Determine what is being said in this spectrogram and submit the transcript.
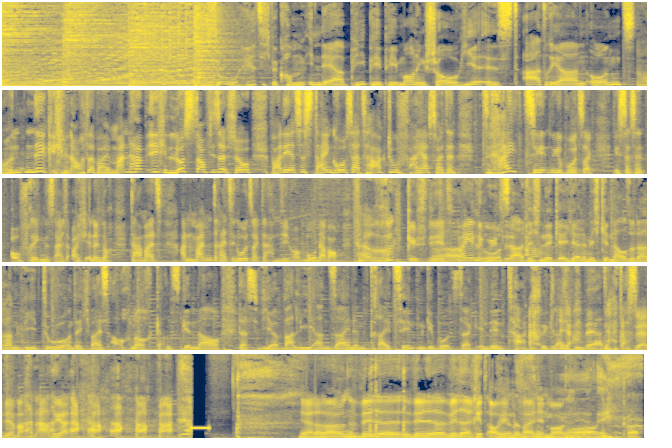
herzlich willkommen in der PPP Morning Show. Hier ist Adrian und Und Nick, ich bin auch dabei. Mann, hab ich Lust auf diese Show, weil es ist dein großer Tag. Du feierst heute den 13. Geburtstag. Ist das ein aufregendes Alter? Oh, ich erinnere mich noch damals an meinem 13. Geburtstag, da haben die Hormone aber auch verrückt gespielt. Meine großartig, Güte. Nick. Ich erinnere mich genauso daran wie du und ich weiß auch noch ganz genau, dass wir Walli an seinem 13. Geburtstag in den Tag begleiten Ja, werden. ja, das werden wir machen, Adrian. Ja, das war ein wilde, wilde, wilder Ritt auf jeden das Fall in den Morgen. Oh Gott.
